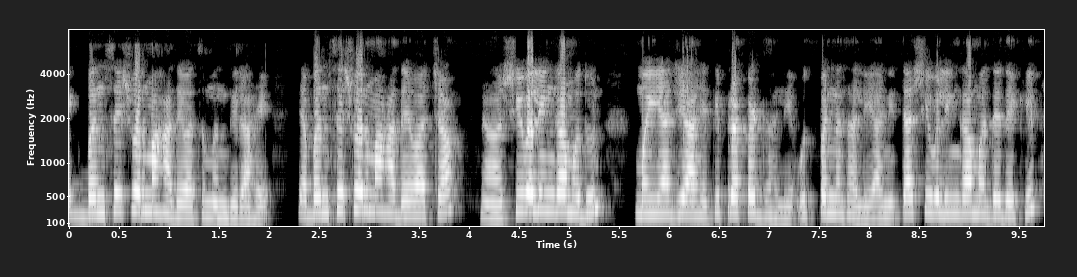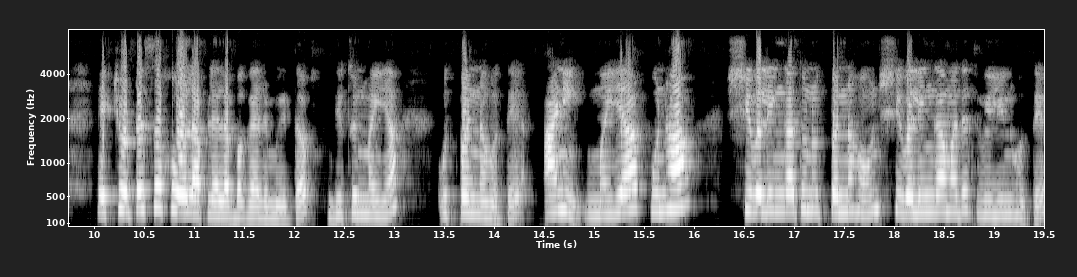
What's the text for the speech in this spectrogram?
एक बनसेश्वर महादेवाचं मंदिर आहे. या बनसेश्वर महादेवाच्या शिवलिंगामधून मैया जी आहे ती प्रकट झाली उत्पन्न झाली आणि त्या शिवलिंगामध्ये देखील एक छोटंसं होल आपल्याला बघायला मिळतं जिथून मैया उत्पन्न होते. आणि मैया पुन्हा शिवलिंगातून उत्पन्न होऊन शिवलिंगामध्येच विलीन होते.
